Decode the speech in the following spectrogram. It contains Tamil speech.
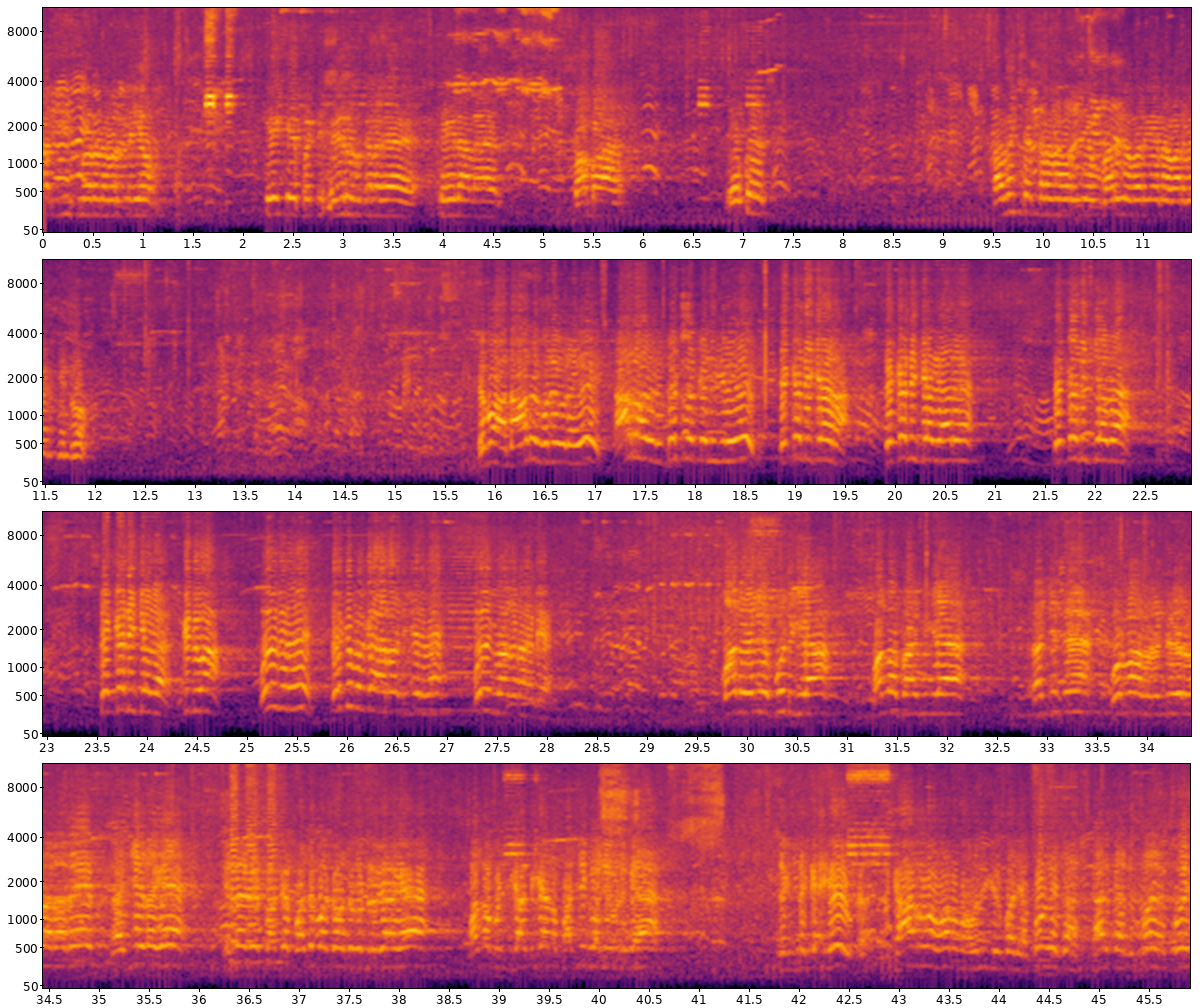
ஆர் ஈஸ்வரன் அவர்களையும் கே கே பட்டி பேரூர் கழக செயலாளர் பாபா எஸ் எஸ் ரவிச்சந்திரன் அவர்களையும் வருக வருக என வரவேற்கின்றோம். ஏப்பா நாடு குறைவுறே யாராவது தெற்கு நிக்கிறே தெக்க நிக்காத தெக்க நிக்காத யாரு? தெக்க நிக்காத தெக்க நிக்காத இங்கிட்டு வா. ஒதுக்குறே. தெக்கு பக்கம் யாரா நிக்கிறவன் ஒதுக்கு வாங்கினாங்க மாடு வெளியே போட்டுக்கியா? பல்ல பாய்ந்தீங்க. ரஞ்சித் ஒரு ரெண்டு பேர் வராரு. ரஞ்சிடக எல்லாரையும் பக்கம் பட்டு பக்கம் வந்து கொண்டிருக்காங்க. பல்ல பிடிச்சி காட்டுங்க அந்த பஞ்சு பண்ணி விடுங்க. இந்த- கை- காரெல்லாம் ஓரமா ஒதுக்கி இருப்பாடியா போங்க சார் கார் போய்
